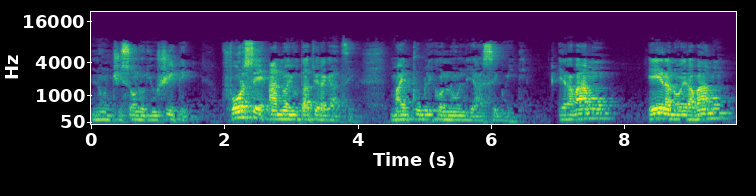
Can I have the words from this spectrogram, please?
non ci sono riusciti. Forse hanno aiutato i ragazzi, ma il pubblico non li ha seguiti. Eravamo, erano, eravamo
